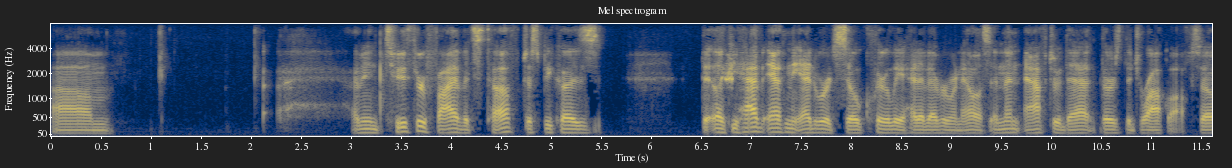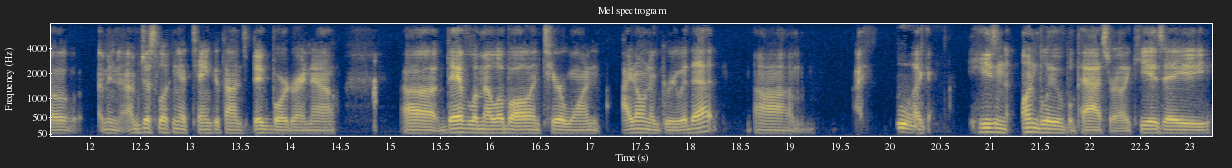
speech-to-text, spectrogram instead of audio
Um, I mean, two through five, it's tough just because, like, you have Anthony Edwards so clearly ahead of everyone else, and then after that, there's the drop off. So, I mean, I'm just looking at Tankathon's big board right now. Uh, they have Lamelo Ball in tier one. I don't agree with that. Um, I, like, he's an unbelievable passer. Like, he is a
